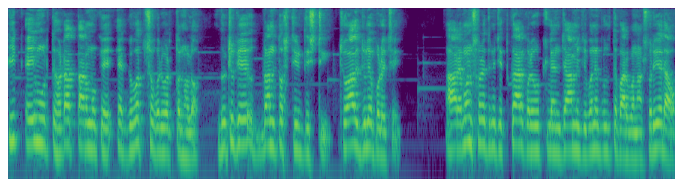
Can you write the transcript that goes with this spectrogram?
ঠিক এই মুহূর্তে হঠাৎ তার মুখে এক বিভৎস পরিবর্তন হলো। দুচুকে উদ্ভ্রান্ত স্থির দৃষ্টি, চোয়াল ঝুলে পড়েছে। আর এমন স্বরে তিনি চিৎকার করে উঠলেন যা আমি জীবনে ভুলতে পারব না, সরিয়ে দাও।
